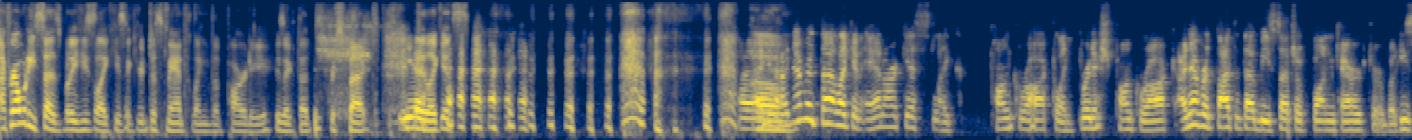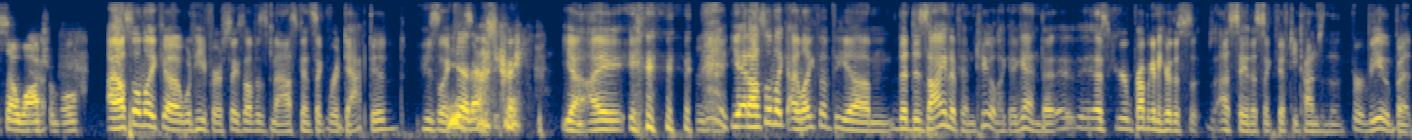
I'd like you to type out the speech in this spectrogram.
I forgot what he says, but he's like he's like you're dismantling the party. He's like that's respect. yeah like it's. I, I, I Um, never thought like an anarchist, like punk rock, like British punk rock. I never thought that that'd be such a fun character, but he's so watchable. I also like uh, when he first takes off his mask and it's like redacted. He's like, yeah, that was great. yeah, I, Mhm. yeah, and also like I like that the um the design of him too. Like again, the, as you're probably gonna hear this I say this like 50 times in the review, but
